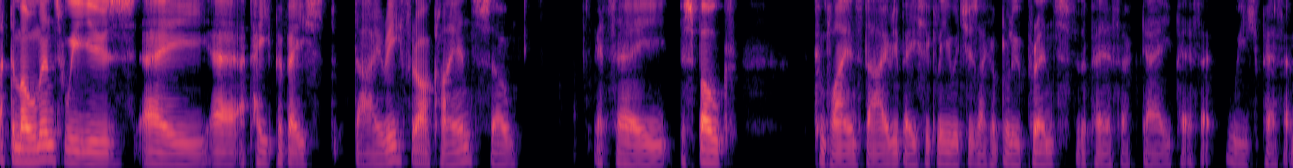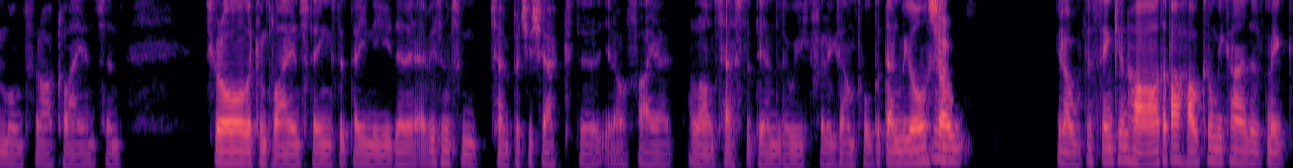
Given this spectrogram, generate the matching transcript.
at the moment, we use a a paper based diary for our clients. So it's a bespoke compliance diary basically, which is like a blueprint for the perfect day, perfect week, perfect month for our clients, and it's got all the compliance things that they need in it. Everything from temperature checks to you know fire alarm test at the end of the week, for example. But then we also, yeah. you know, we're thinking hard about how can we kind of make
